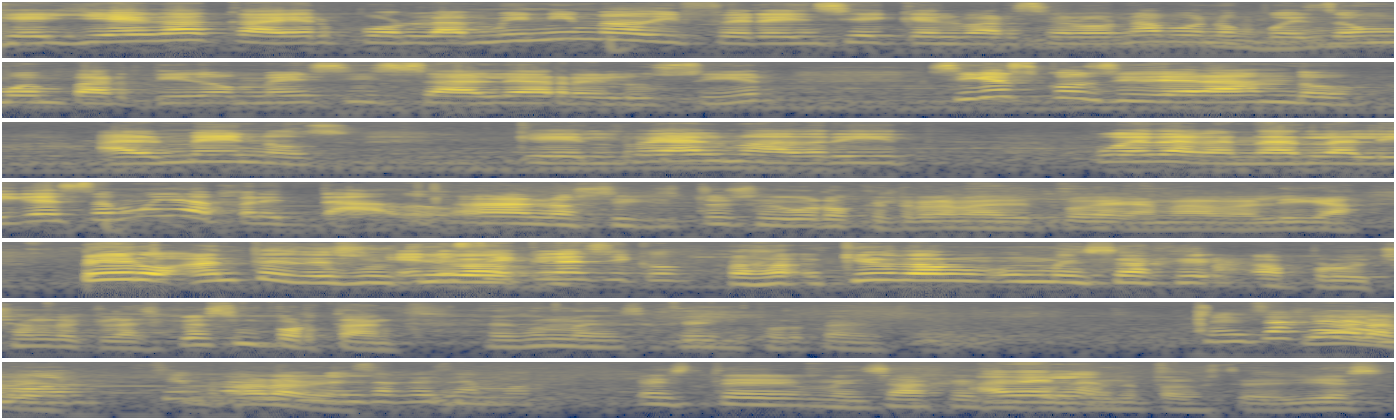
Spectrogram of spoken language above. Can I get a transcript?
que llega a caer por la mínima diferencia y que el Barcelona, bueno, pues da un buen partido, Messi sale a relucir, ¿sigues considerando al menos que el Real Madrid pueda ganar la liga? Está muy apretado. Ah, no, sí, estoy seguro que el Real Madrid puede ganar la liga. Pero antes de eso, En quiero, este dar, clásico. Ajá, quiero dar un, un mensaje aprovechando el clásico. Es importante, es un mensaje importante. Mensaje de amor. Siempre hay mensajes de amor. Este mensaje es Adelante. importante para ustedes y es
